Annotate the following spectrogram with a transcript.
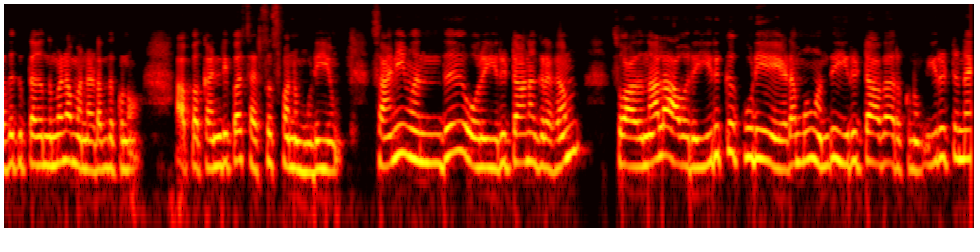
அதுக்கு தகுந்த மாதிரி நம்ம நடந்துக்கணும். அப்போ கண்டிப்பாக சக்ஸஸ் பண்ண முடியும். சனி வந்து ஒரு இருட்டான கிரகம் ஸோ அதனால் அவர் இருக்கக்கூடிய இடமும் வந்து இருட்டாக தான் இருக்கணும். இருட்டுனா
